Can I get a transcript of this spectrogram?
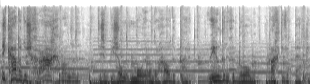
Ik ga er dus graag wandelen. Het is een bijzonder mooi onderhouden park. Weelderige bomen, prachtige perken.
